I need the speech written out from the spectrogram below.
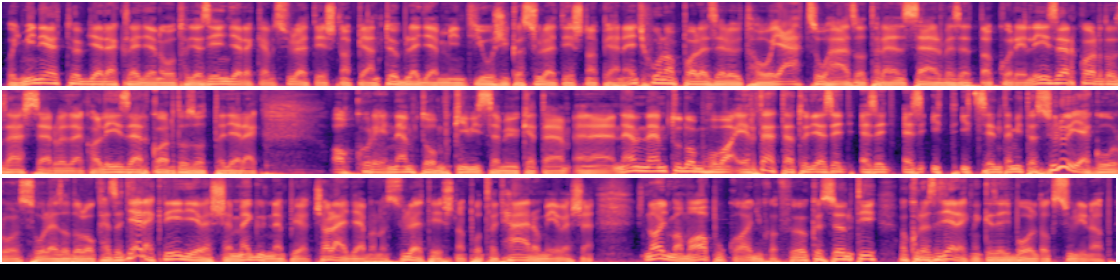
hogy minél több gyerek legyen ott, hogy az én gyerekem születésnapján több legyen, mint Józsika születésnapján egy hónappal ezelőtt, ha játszóházat szervezett, akkor én lézerkardozást szervezek, ha lézerkardozott a gyerek akkor én nem tudom, kiviszem őket, nem, nem, tudom hova, érted? Tehát, hogy ez egy, ez egy, ez itt, itt szerintem itt a szülői szól ez a dolog. Ha ez a gyerek négy évesen megünnepi a családjában a születésnapot, vagy három évesen, és nagymama, apuka, anyuka fölköszönti, akkor az a gyereknek ez egy boldog szülinap.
